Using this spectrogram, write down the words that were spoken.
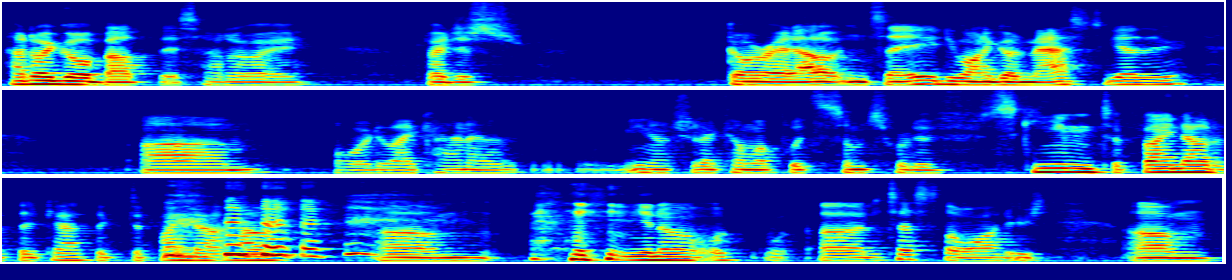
how do I go about this? How do I, do I just go right out and say, do you want to go to mass together, um, or do I kind of, you know, should I come up with some sort of scheme to find out if they're Catholic, to find out how, um, you know, uh, to test the waters. Um,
